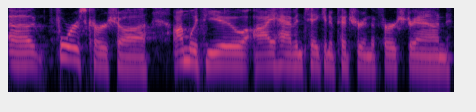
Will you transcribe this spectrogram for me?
Uh, Forrest Kershaw. I'm with you. I haven't taken a pitcher in the first round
